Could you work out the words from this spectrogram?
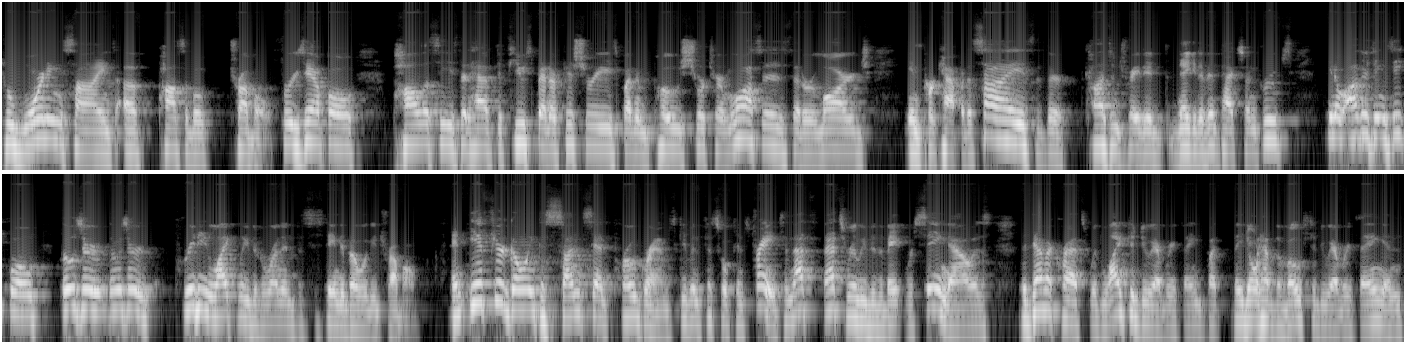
to warning signs of possible trouble. For example, policies that have diffuse beneficiaries but impose short-term losses that are large in per capita size, that they're concentrated negative impacts on groups. You know, other things equal, those are those are pretty likely to run into sustainability trouble. And if you're going to sunset programs given fiscal constraints, and that's that's really the debate we're seeing now is the Democrats would like to do everything, but they don't have the votes to do everything. And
